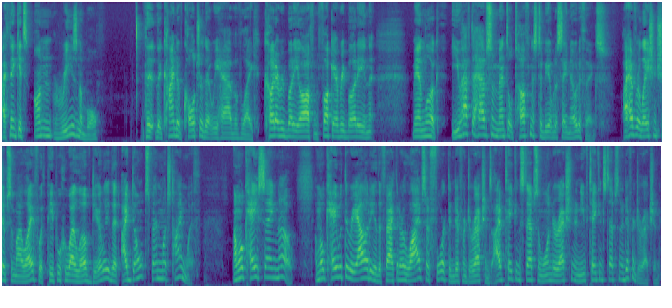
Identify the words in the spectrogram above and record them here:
I think it's unreasonable the the kind of culture that we have of like cut everybody off and fuck everybody and that man look you have to have some mental toughness to be able to say no to things. I have relationships in my life with people who I love dearly that I don't spend much time with. I'm okay saying no. I'm okay with the reality of the fact that our lives have forked in different directions. I've taken steps in one direction and you've taken steps in a different direction.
